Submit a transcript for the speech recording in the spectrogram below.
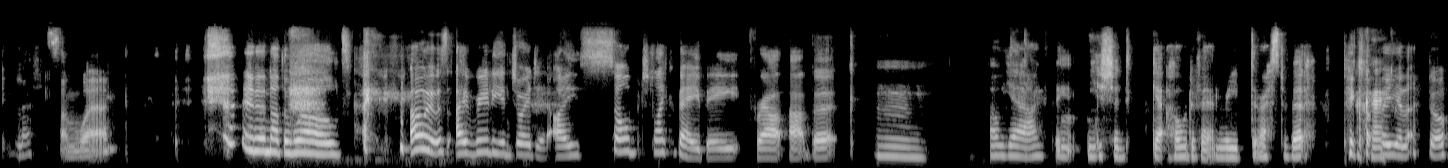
been left somewhere in another world. oh, it was. I really enjoyed it. I sobbed like a baby throughout that book. Mm. Oh yeah, I think you should get hold of it and read the rest of it. Pick okay. up where you left off.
